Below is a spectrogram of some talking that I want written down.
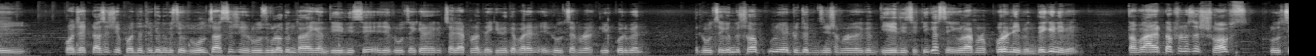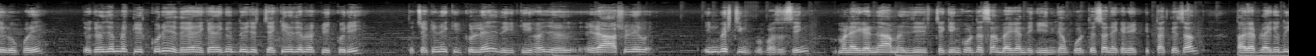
এই প্রজেক্ট আছে, সেই প্রজেক্টের কিন্তু কিছু রুলস আছে, সেই রুলসগুলো কিন্তু তারা এখানে দিয়ে দিছে। এই যে রুলস এখানে চাইলে আপনারা দেখে নিতে পারেন। এই রুলস আপনারা ক্লিক করবেন। রুলসে কিন্তু সব এ টু জেড জিনিস আপনাদেরকে দিয়ে দিছে, ঠিক আছে? এগুলো আপনারা পড়ে নেবেন, দেখে নেবেন। তারপর আরেকটা অপশন আছে শপস রুলসের উপরে। তো এখানে যদি আমরা ক্লিক করি দেখেন এখানে কিন্তু এই যে চেক ইনে যদি আমরা ক্লিক করি, তো চেক ইনে ক্লিক করলে দেখি কী হয় এরা আসলে ইনভেস্টিং প্রসেসিং মানে এখানে আমরা যদি চেকিং করতে চান বা এখান থেকে ইনকাম করতে চান, এখানে অ্যাক্টিভ থাকতে চান, তাহলে আপনাকে কিন্তু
